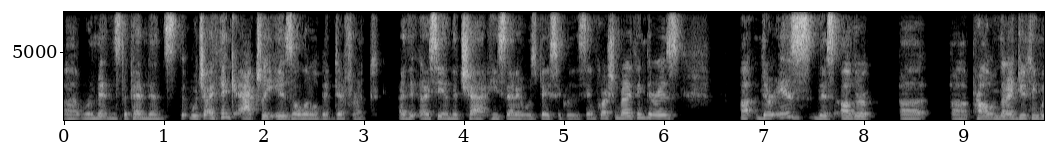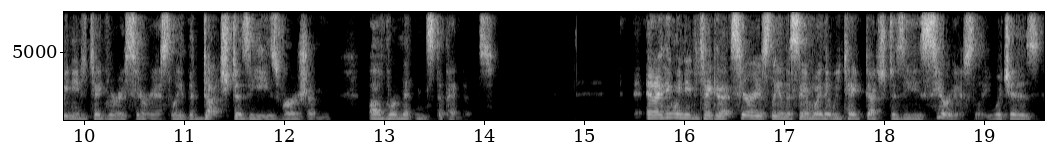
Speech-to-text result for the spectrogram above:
uh, remittance dependence, which I think actually is a little bit different. I, th- I, see in the chat he said it was basically the same question, but I think there is uh, there is this other uh, uh, problem that I do think we need to take very seriously: the Dutch disease version of remittance dependence. And I think we need to take that seriously in the same way that we take Dutch disease seriously, which is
